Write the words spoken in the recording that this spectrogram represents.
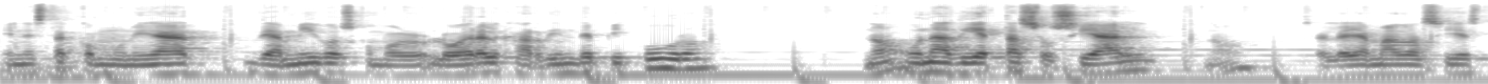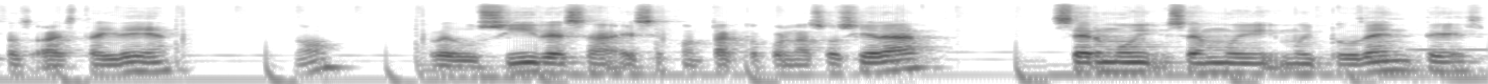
en esta comunidad de amigos como lo era el jardín de Epicuro, ¿no? una dieta social, ¿no? se le ha llamado así a esta idea, ¿no? reducir ese contacto con la sociedad, ser muy, ser muy, muy prudentes,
